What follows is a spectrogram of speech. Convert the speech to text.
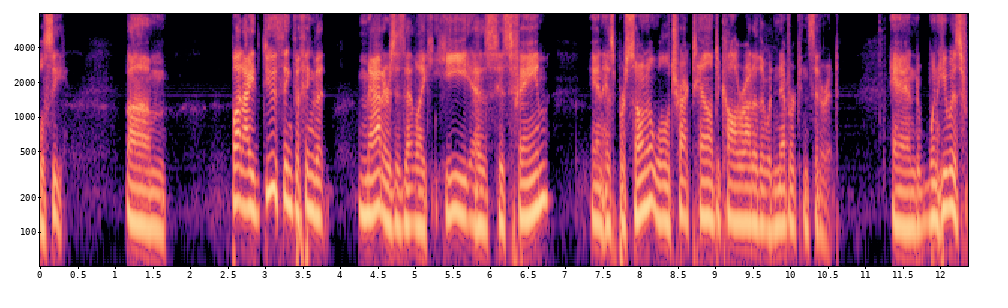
we'll see. Um, but I do think the thing that matters is that like he, as his fame and his persona, will attract talent to Colorado that would never consider it. And when he was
